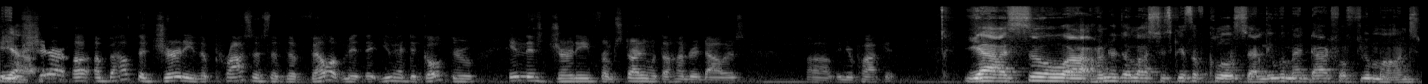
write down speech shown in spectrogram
Can yeah. you share uh, about the journey, the process of development that you had to go through in this journey from starting with a hundred dollars uh, in your pocket? Yeah, so uh, hundred dollars suitcase of clothes. I lived with my dad for a few months,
